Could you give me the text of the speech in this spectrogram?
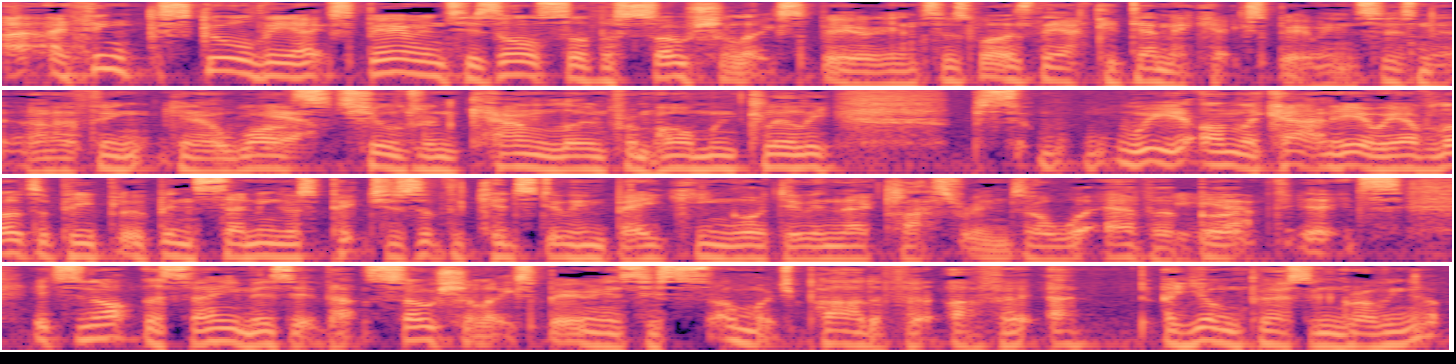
I think school, the experience is also the social experience as well as the academic experience, isn't it? And I think, you know, whilst yeah. children can learn from home, and clearly, we on the cat here, we have loads of people who've been sending us pictures of the kids doing baking or doing their classrooms or whatever. Yeah. But it's it's not the same, is it? That social experience is so much part of a, of a, a, a young person growing up.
